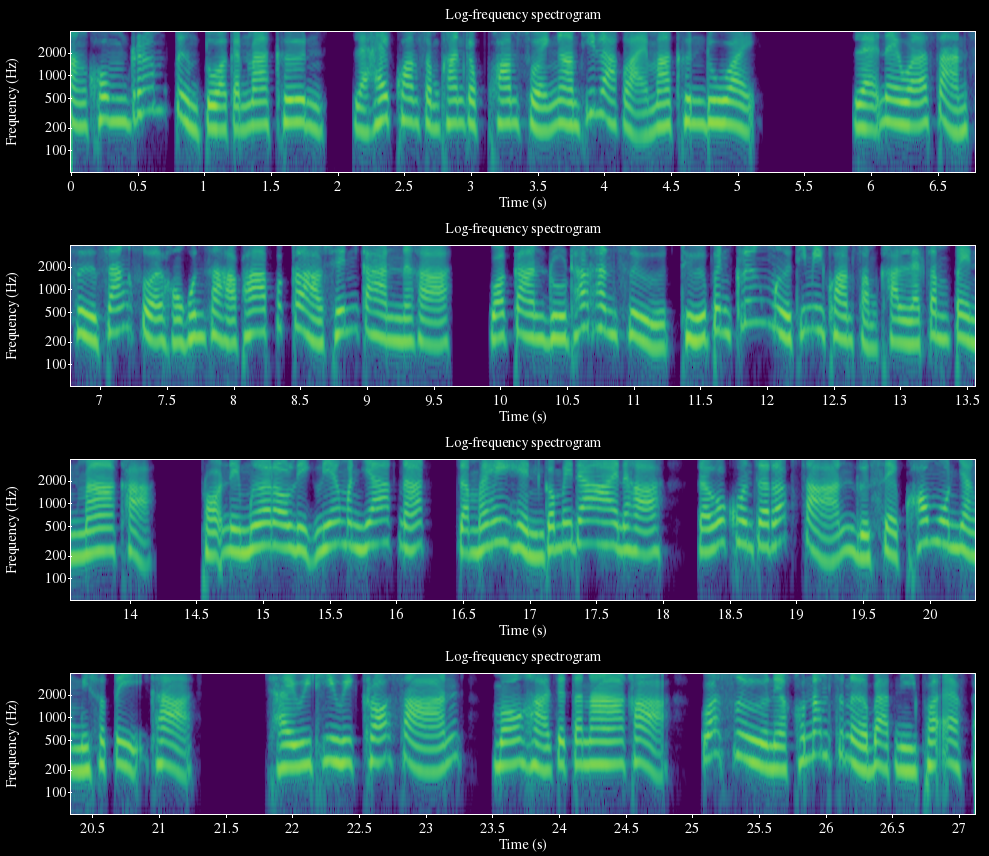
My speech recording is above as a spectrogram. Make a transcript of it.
สังคมเริ่มตื่นตัวกันมากขึ้น และให้ความสำคัญกับความสวยงามที่หลากหลายมากขึ้นด้วย และในวารสารสื่อสร้างสวยของคุณสหภาพก็กล่าวเช่นกันนะคะ ว่าการรู้เท่าทันสื่อถือเป็นเครื่องมือที่มีความสำคัญและจำเป็นมากค่ะ เพราะในเมื่อเราหลีกเลี่ยงมันยากนัก จะไม่ให้เห็นก็ไม่ได้นะคะ เราก็ควรจะรับสารหรือเสพข้อมูลอย่างมีสติค่ะ ใช้วิธีวิเคราะห์สาร มองหาเจตนาค่ะ ว่าสื่อเนี่ยเขานำเสนอแบบนี้เพราะแอบแฝ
